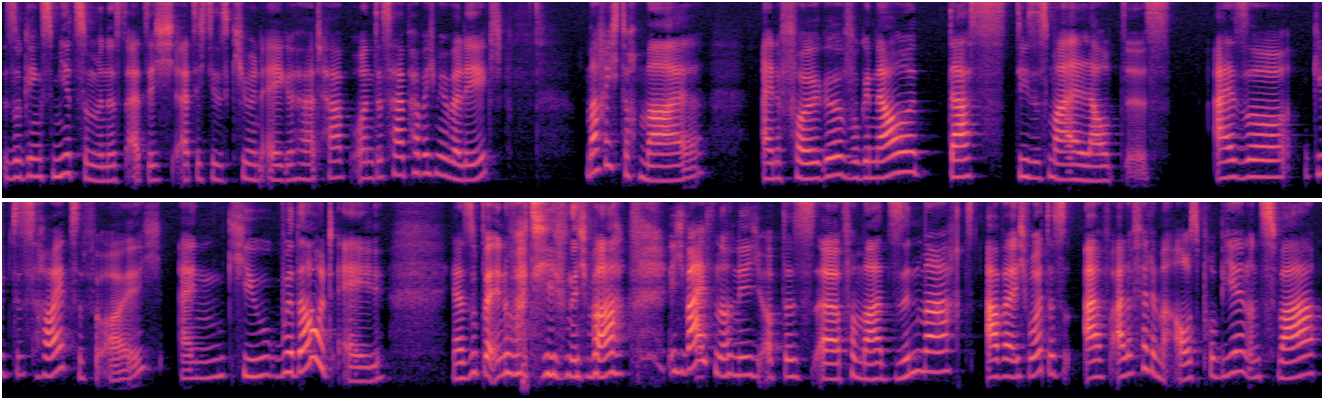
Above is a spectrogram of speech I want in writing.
so ging es mir zumindest, als ich, als ich dieses QA gehört habe. Und deshalb habe ich mir überlegt, mache ich doch mal eine Folge, wo genau das dieses Mal erlaubt ist. Also gibt es heute für euch ein Q without A. Ja, super innovativ, nicht wahr? Ich weiß noch nicht, ob das äh, Format Sinn macht, aber ich wollte es auf alle Fälle mal ausprobieren. Und zwar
